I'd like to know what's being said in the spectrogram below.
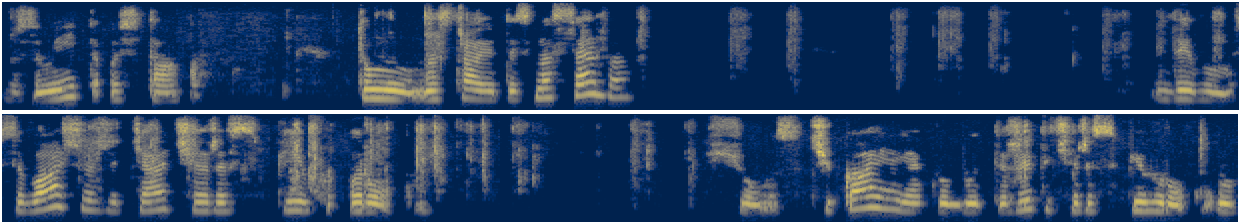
Розумієте? Ось так. Тому настраюйтесь на себе і дивимося ваше життя через півроку. Що вас чекає, як ви будете жити через півроку?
